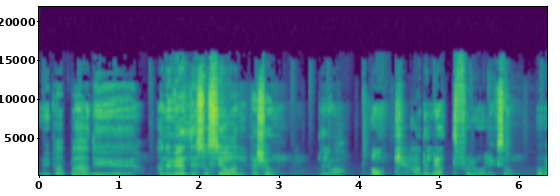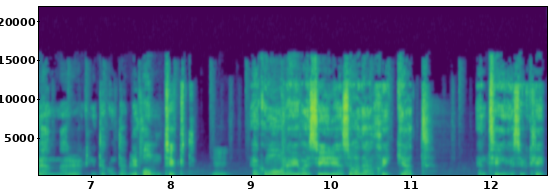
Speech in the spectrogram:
Min pappa hade ju... Han är en väldigt social person, eller var. Och hade lätt för att liksom få vänner och knyta kontakt, bli omtyckt. Mm. Jag kommer ihåg när vi var i Syrien så hade han skickat en tidningsurklipp.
